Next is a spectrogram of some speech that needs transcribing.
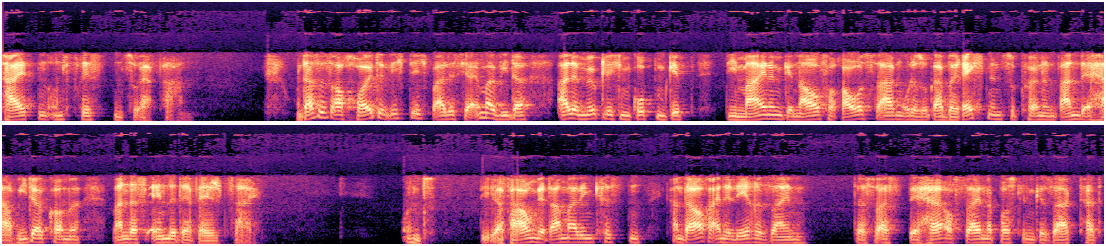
Zeiten und Fristen zu erfahren. Und das ist auch heute wichtig, weil es ja immer wieder alle möglichen Gruppen gibt, die meinen, genau voraussagen oder sogar berechnen zu können, wann der Herr wiederkomme, wann das Ende der Welt sei. Und die Erfahrung der damaligen Christen kann da auch eine Lehre sein, das, was der Herr auch seinen Aposteln gesagt hat,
